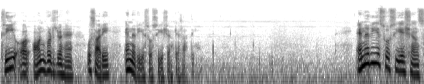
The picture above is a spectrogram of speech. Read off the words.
تھری اور آن ورڈ جو ہیں، وہ ساری اینری ایسوسیشن کہلاتی ہیں۔ N-ary associations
